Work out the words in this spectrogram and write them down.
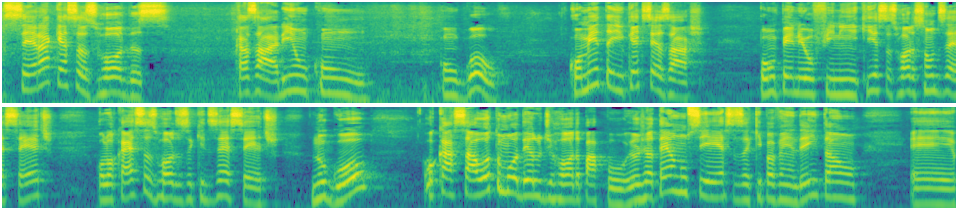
Será que essas rodas casariam com com o Gol? Comenta aí, o que, é que vocês acham? Pôr um pneu fininho aqui, essas rodas são 17. Colocar essas rodas aqui 17 no Gol ou caçar outro modelo de roda para pôr. Eu já até anunciei essas aqui para vender, então é,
